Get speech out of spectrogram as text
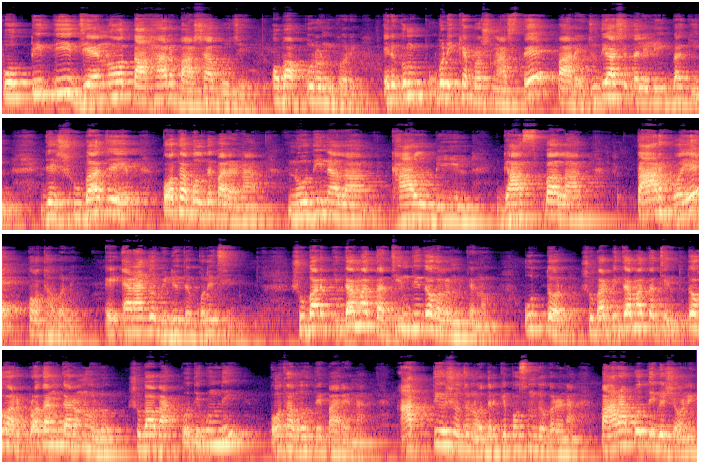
প্রকৃতি যেন তাহার বাসা বুঝে, অভাব পূরণ করে। এরকম পরীক্ষা প্রশ্ন আসতে পারে। যদি আসে তাহলে লিখবা কি? যে সুবা যে কথা বলতে পারে না, নদী নালা, খাল বিল, গাছপালা, তার হয়ে কথা বলে। এই এর আগে ভিডিওতে বলেছি, সুবার পিতামাতা চিন্তিত হলেন কেন? উত্তর, সুবার পিতামাতা চিন্তিত হওয়ার প্রধান কারণ হলো, সুবা বাক প্রতিবন্ধী কথা বলতে পারে না, আত্মীয় স্বজন ওদেরকে পছন্দ করে না, পাড়া প্রতিবেশী অনেক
